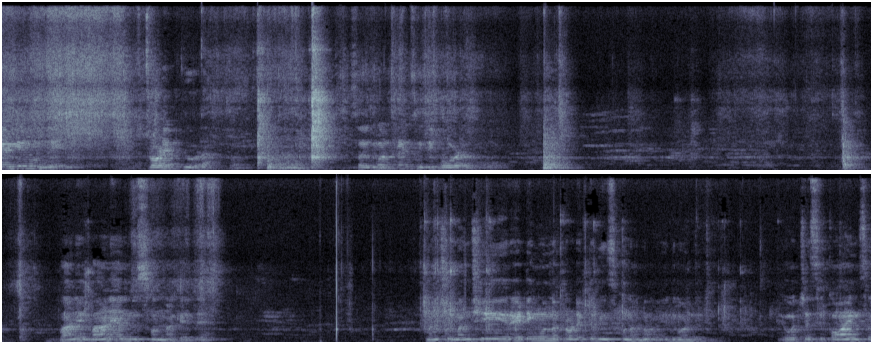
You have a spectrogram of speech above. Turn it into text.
రేటింగ్ ఉంది. ప్రోడక్ట్ కూడా. సో ఇదిగోండి ఫ్రెండ్స్ ఇది బోర్డు బాగానే బాగానే అనిపిస్తుంది నాకైతే. మంచి మంచి రేటింగ్ ఉన్న ప్రోడక్ట్ తీసుకున్నాను. ఇదిగోండి. ఇవి వచ్చేసి కాయిన్స్.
